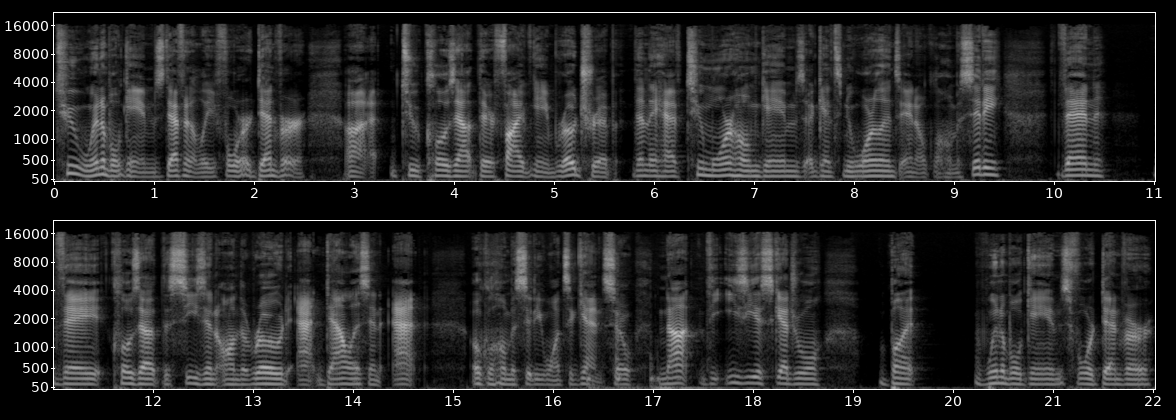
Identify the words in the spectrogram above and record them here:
two winnable games definitely for Denver uh, to close out their five game road trip. Then they have two more home games against New Orleans and Oklahoma City. Then they close out the season on the road at Dallas and at Oklahoma City once again. So, not the easiest schedule, but winnable games for Denver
